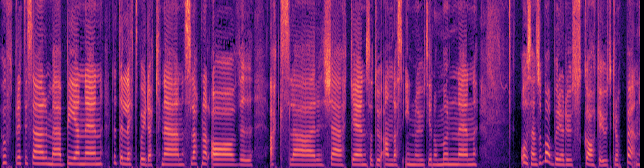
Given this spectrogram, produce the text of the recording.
höftbrett isär med benen, lite lätt böjda knän, slappnar av i axlar, käken så att du andas in och ut genom munnen. Och sen så bara börjar du skaka ut kroppen.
